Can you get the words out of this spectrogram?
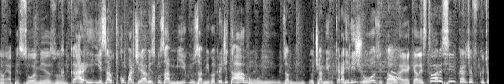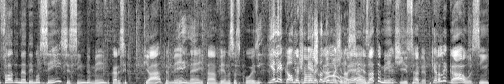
Não é a pessoa mesmo. Cara, e, e sabe que tu compartilhava isso com os amigos, e os amigos acreditavam. E os am- eu tinha amigo que era religioso e tal. Ah, é aquela história, assim, o cara tinha, que eu tinha falado, né, da inocência, assim, também, do cara se piar também, né, e tá vendo essas coisas. E, e é legal E porque mexe com a tua legal, imaginação. É, exatamente isso, sabe? É porque era legal, assim.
